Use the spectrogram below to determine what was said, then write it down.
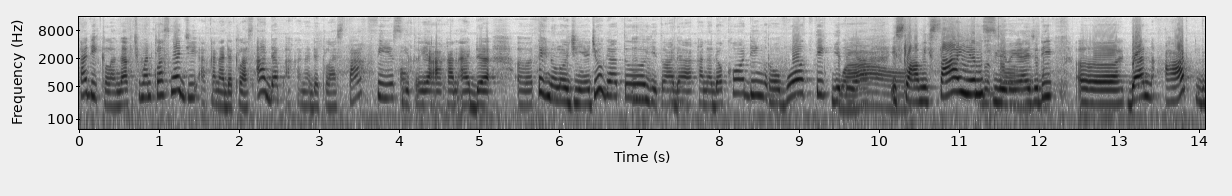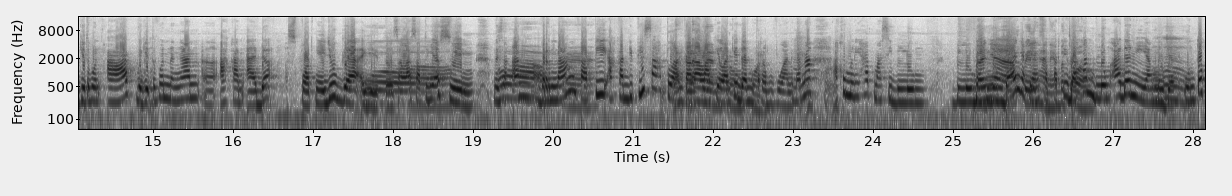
tadi kelas nggak cuma kelas ngaji, akan ada kelas adab, akan ada kelas tahfiz gitu ya, akan ada eh, teknologinya juga tuh gitu. Ada akan ada coding, robotik gitu ya, Wow. Islamic science Betul, gitu ya. Jadi eh, dan art, begitupun art, begitupun dengan eh, akan ada sportnya juga gitu. Salah Wow. satunya swim. Misalkan Wah, berenang tapi akan dipisah tuh antara Laki-laki dan laki-laki dan perempuan. perempuan. Karena aku melihat masih belum belum Banyak belum banyak yang seperti betul. bahkan belum ada nih yang menja- untuk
